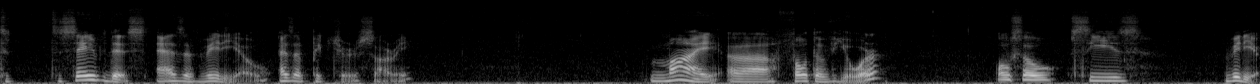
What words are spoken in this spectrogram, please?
to, to save this as a video as a picture sorry my uh, photo viewer also sees videos.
